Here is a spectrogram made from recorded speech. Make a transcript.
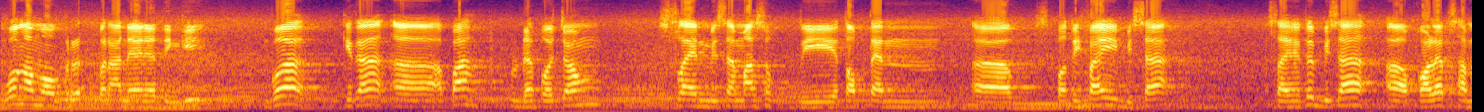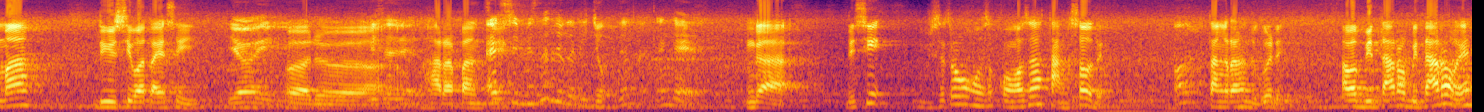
gue nggak mau ber berandai-andai tinggi. Gue kita eh, apa udah pocong selain bisa masuk di top 10 eh, Spotify bisa selain itu bisa eh, collab sama di UC Wataisi. Yoi. Waduh, Bisa ya. harapan eh sih. si Mister juga di Jogja nggak enggak ya Enggak, di sini bisa tuh kalau nggak- salah Tangsel deh, oh Tangerang juga deh. Apa Bintaro, Bintaro ya?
